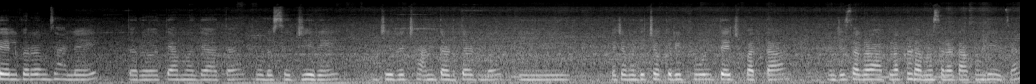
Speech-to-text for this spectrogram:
तेल गरम झाले तर त्यामध्ये आता थोडंसं जिरे जिरे छान तडतडलं की त्याच्यामध्ये चक्री फूल तेजपत्ता म्हणजे सगळा आपला खडा मसाला टाकून घ्यायचा.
